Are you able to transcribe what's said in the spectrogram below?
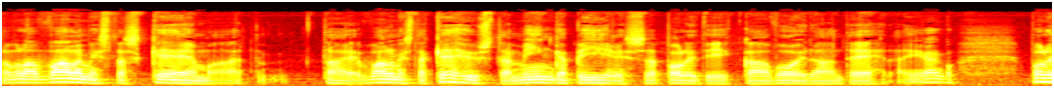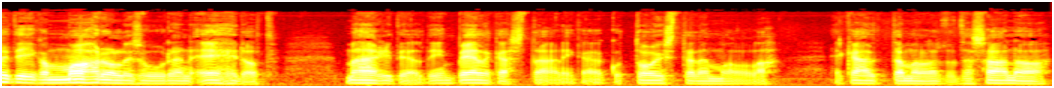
tavallaan valmista skeemaa, että tai valmista kehystä, minkä piirissä politiikkaa voidaan tehdä. Ikään kuin politiikan mahdollisuuden ehdot määriteltiin pelkästään ikään kuin toistelemalla ja käyttämällä tätä sanaa.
